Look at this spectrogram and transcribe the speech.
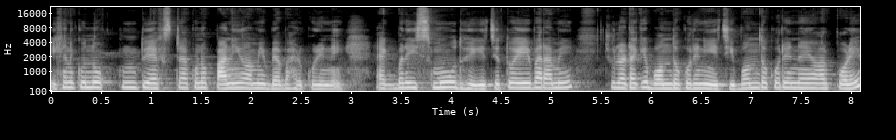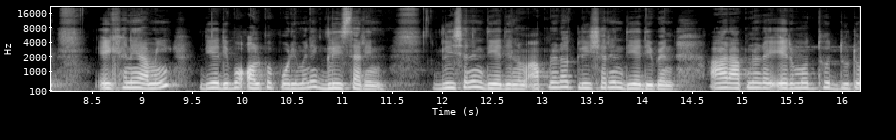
এখানে কোনো কিন্তু এক্সট্রা কোনো পানিও আমি ব্যবহার করি নাই, একবারে স্মুথ হয়ে গেছে। তো এবার আমি চুলাটাকে বন্ধ করে নিয়েছি। বন্ধ করে নেওয়ার পরে এইখানে আমি দিয়ে দিব অল্প পরিমাণে গ্লিসারিন গ্লিসারিন দিয়ে দিলাম। আপনারা গ্লিসারিন দিয়ে দিবেন। আর আপনারা এর মধ্যে দুটো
